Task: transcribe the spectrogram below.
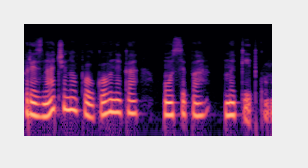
призначено полковника Осипа Микитку.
